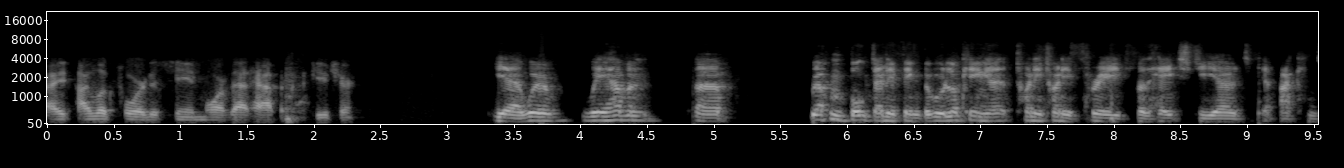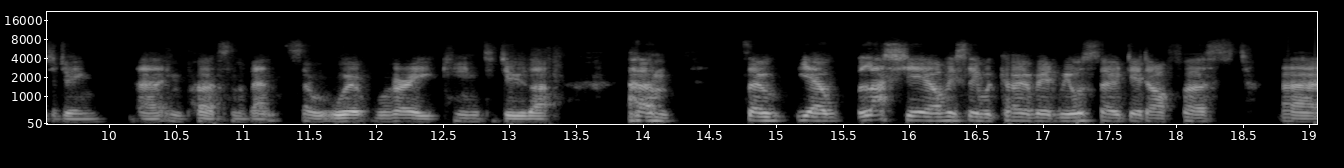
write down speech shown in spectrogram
I, I look forward to seeing more of that happen in the future. Yeah, we're we haven't uh, we haven't booked anything, but we're looking at 2023 for the HDO to get back into doing uh, in-person events. So we're we're very keen to do that. Um, so yeah, last year, obviously with COVID, we also did our first uh,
